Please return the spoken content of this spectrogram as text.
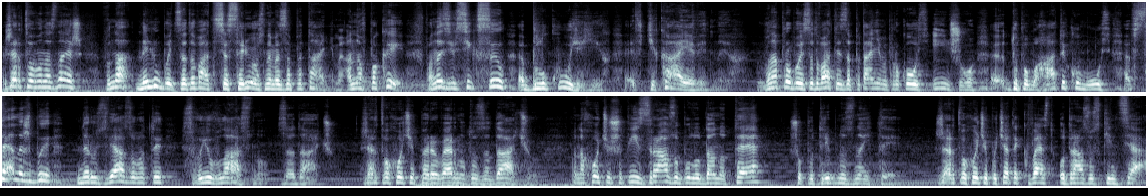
Жертва, вона, знаєш, вона не любить задаватися серйозними запитаннями, а навпаки, вона зі всіх сил блокує їх, втікає від них. Вона пробує задавати запитаннями про когось іншого, е, допомагати комусь, все лиш би не розв'язувати свою власну задачу. Жертва хоче перевернуту задачу. Вона хоче, щоб їй зразу було дано те, що потрібно знайти. Жертва хоче почати квест одразу з кінця,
